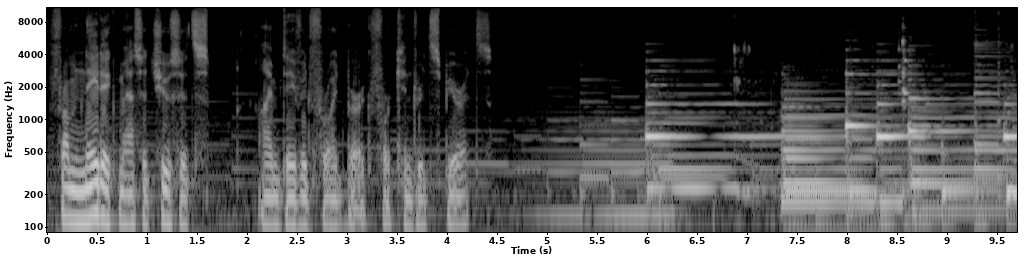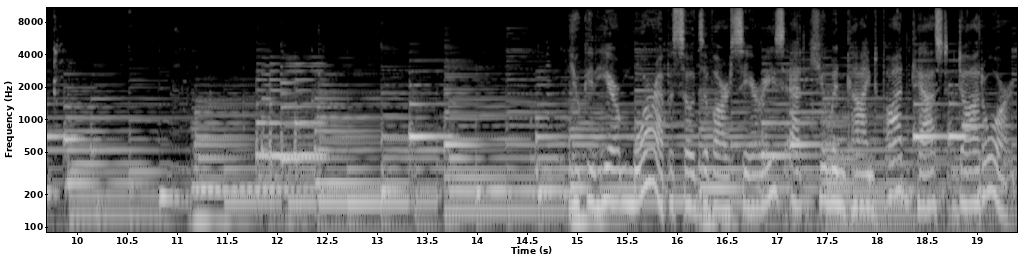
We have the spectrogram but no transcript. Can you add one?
From Natick, Massachusetts, I'm David Freudberg for Kindred Spirits. Episodes of our series at humankindpodcast.org.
